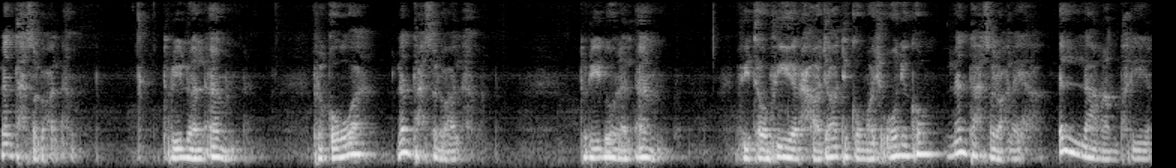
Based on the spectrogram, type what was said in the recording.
لن تحصلوا على الأمن. تريدون الأمن. في القوة لن تحصلوا على الأمن. تريدون الأمن. في توفير حاجاتكم وشؤونكم لن تحصلوا عليها إلا عن طريق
